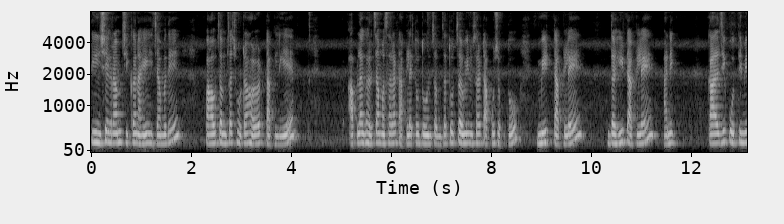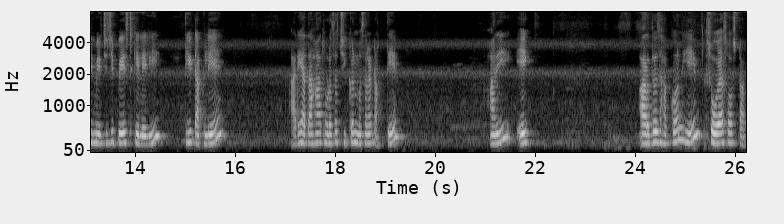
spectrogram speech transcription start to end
तीनशे ग्राम चिकन आहे. ह्याच्यामध्ये पाव चमचा छोटा हळद टाकली आहे आपला घरचा मसाला टाकला आहे तो दोन चमचा तो चवीनुसार टाकू शकतो. मीठ टाकले दही टाकले आणि काल जी कोथिंबीर मिरचीची पेस्ट केलेली ती टाकली आहे आणि आता हा थोडासा चिकन मसाला टाकते. आणि एक अर्धं झाकण हे सोया सॉस टाक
